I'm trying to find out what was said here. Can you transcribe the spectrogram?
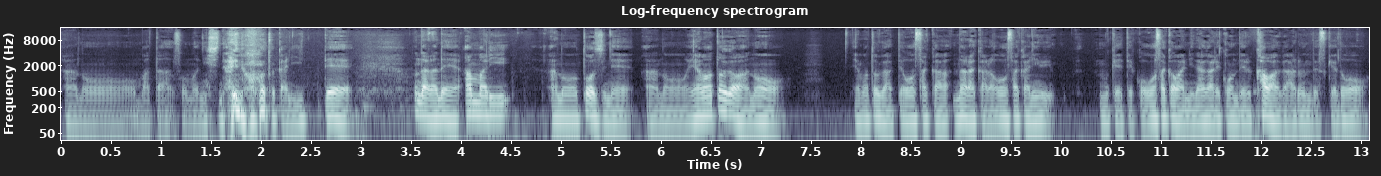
あのー、またその西成の方とかに行ってほんならねあんまりあの当時ねあの大和川の大和川って大阪奈良から大阪に向けてこう大阪湾に流れ込んでる川があるんですけど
